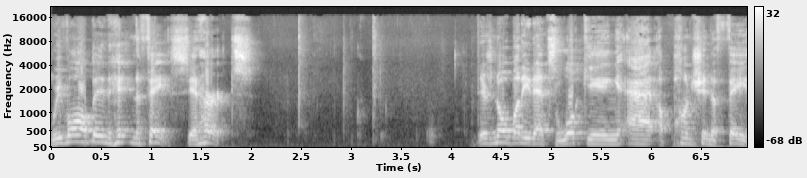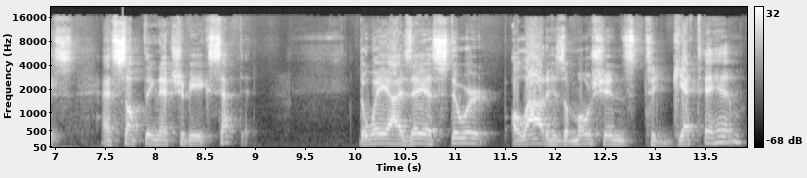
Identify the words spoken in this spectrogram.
We've all been hit in the face. It hurts there's nobody that's looking at a punch in the face as something that should be accepted. The way Isaiah Stewart allowed his emotions to get to him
